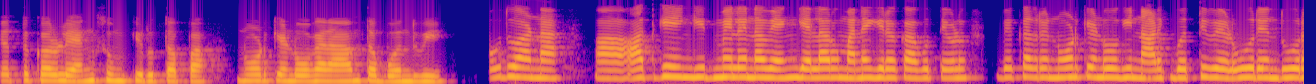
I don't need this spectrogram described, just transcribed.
ಎತ್ತು ಕರುಳು ಹೆಂಗೆ ಸುಮ್ಕಿರುತ್ತಪ್ಪ? ನೋಡ್ಕೊಂಡು ಹೋಗೋಣ ಅಂತ ಬಂದ್ವಿ. ಹೌದು ಅಣ್ಣ. ಅದಕ್ಕೆ ಹಿಂಗಿದ್ಮೇಲೆ ನಾವು ಹೆಂಗೆ ಎಲ್ಲರೂ ಮನೆಗಿರೋಕ್ಕಾಗುತ್ತೆ ಹೇಳು. ಬೇಕಾದ್ರೆ ನೋಡ್ಕೊಂಡು ಹೋಗಿ ನಾಳೆಗೆ ಬರ್ತೀವಿ ಹೇಳು. ಊರೇನು ದೂರ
